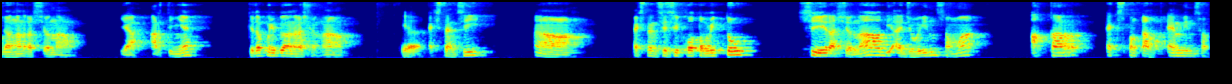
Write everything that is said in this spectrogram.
bilangan rasional. Ya, artinya kita punya bilangan rasional. Ya. Ekstensi eh, ekstensi siklotomi itu si rasional diajoin sama akar x pangkat n min 1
